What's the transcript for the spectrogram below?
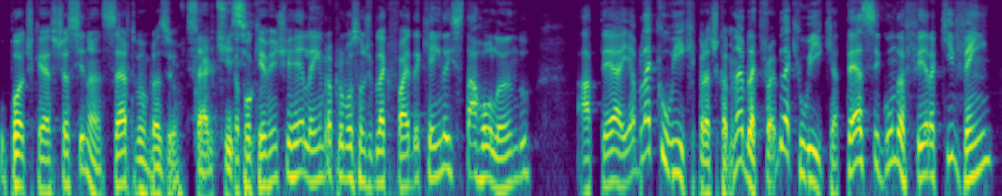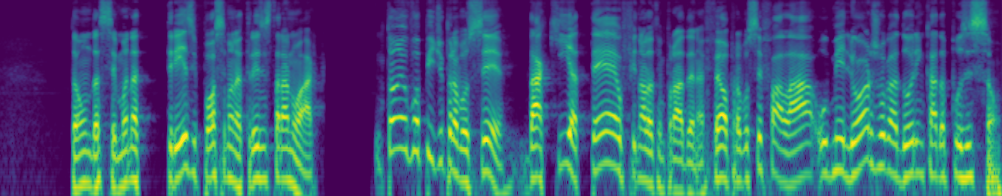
o podcast de assinantes, certo, meu Brasil? Certíssimo. Daqui a pouquinho a gente relembra a promoção de Black Friday que ainda está rolando até aí. A Black Week, praticamente. Não é Black Friday, é Black Week. Até segunda-feira que vem. Então, da semana 13, pós-semana 13, estará no ar. Então eu vou pedir para você, daqui até o final da temporada da NFL, para você falar o melhor jogador em cada posição.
